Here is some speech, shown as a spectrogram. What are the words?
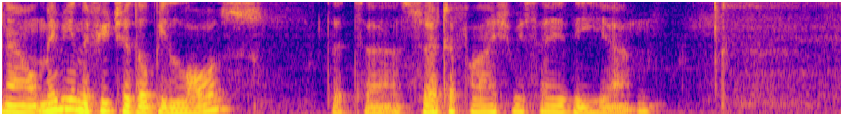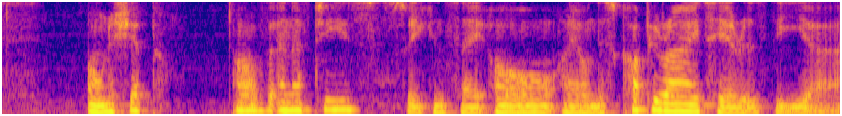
Now, maybe in the future there'll be laws that uh, certify, should we say, the um, ownership of NFTs. So you can say, "Oh, I own this copyright. Here is the uh,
